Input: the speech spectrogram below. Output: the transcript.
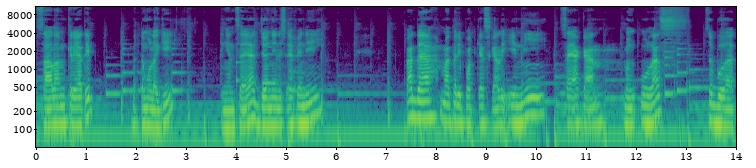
salam kreatif. Bertemu lagi dengan saya Johnny Lis Effendi. Pada materi podcast kali ini saya akan mengulas sebuah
